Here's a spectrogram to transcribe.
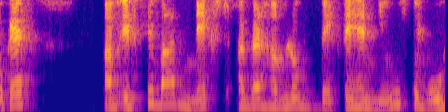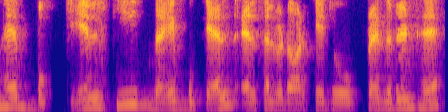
Okay okay? अब इसके बाद नेक्स्ट अगर हम लोग देखते हैं न्यूज़ तो वो है बुकेल की, नए बुकेल, एल सेल्वेडोर के जो प्रेसिडेंट है।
